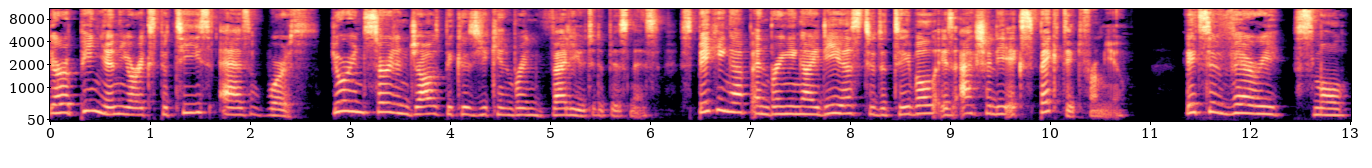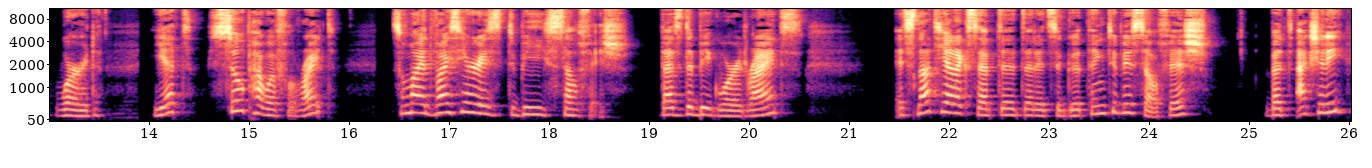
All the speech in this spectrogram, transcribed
Your opinion, your expertise has worth. You're in certain jobs because you can bring value to the business. Speaking up and bringing ideas to the table is actually expected from you. It's a very small word, yet so powerful, right? So my advice here is to be selfish. That's the big word, right? It's not yet accepted that it's a good thing to be selfish, but actually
